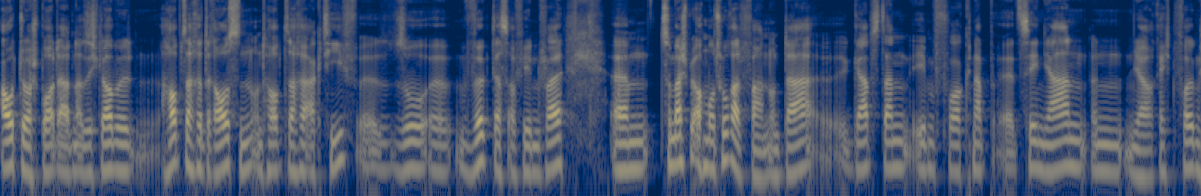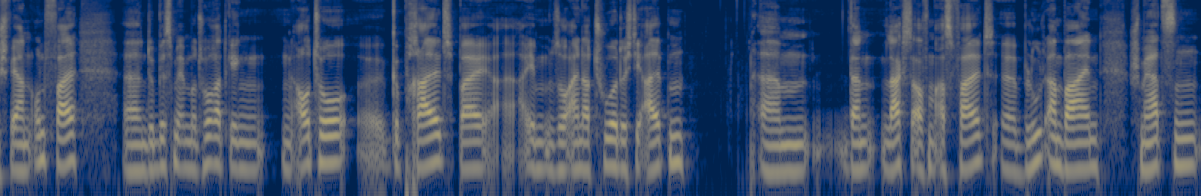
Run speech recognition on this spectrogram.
Outdoor-Sportarten. Also ich glaube, Hauptsache draußen und Hauptsache aktiv. Äh, so äh, wirkt das auf jeden Fall. Ähm, zum Beispiel auch Motorradfahren. Und da äh, gab es dann eben vor knapp äh, zehn Jahren einen ja, recht folgenschweren Unfall. Äh, du bist mit dem Motorrad gegen ein Auto geprallt bei eben so einer Tour durch die Alpen. Ähm, dann lagst du auf dem Asphalt, Blut am Bein, Schmerzen.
